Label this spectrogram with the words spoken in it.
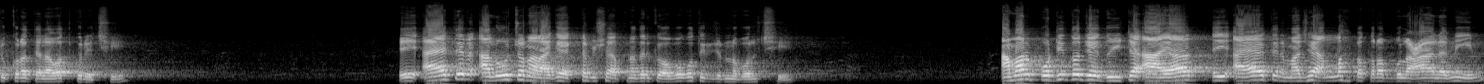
টুকরা তেলাওয়াত করেছি। এই আয়াতের আলোচনার আগে একটা বিষয় আপনাদেরকে অবগতির জন্য বলছি। আমার পঠিত যে দুইটা আয়াত, এই আয়াতের মাঝে আল্লাহ রব্বুল আলামিন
